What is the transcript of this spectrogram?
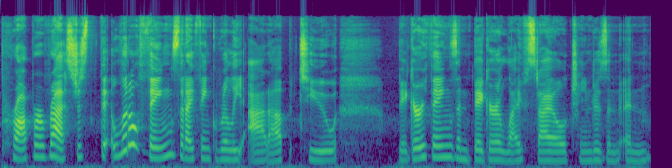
proper rest, just th- little things that I think really add up to bigger things and bigger lifestyle changes and and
